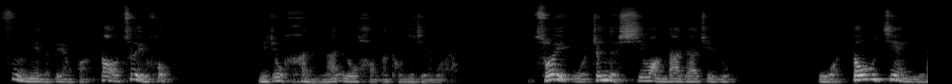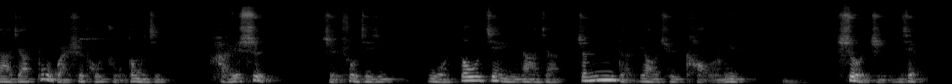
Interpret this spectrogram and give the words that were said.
负面的变化，到最后你就很难有好的投资结果了。所以，我真的希望大家记住。我都建议大家，不管是投主动基还是指数基金，我都建议大家真的要去考虑设止盈线。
